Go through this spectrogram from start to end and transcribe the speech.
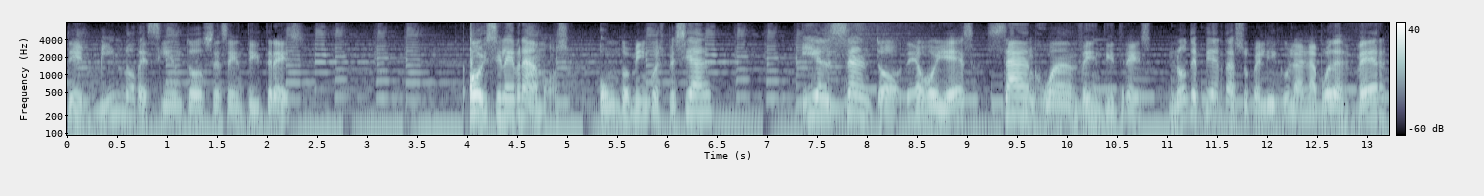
de 1963. Hoy celebramos un domingo especial y el santo de hoy es San Juan 23. No te pierdas su película, la puedes ver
